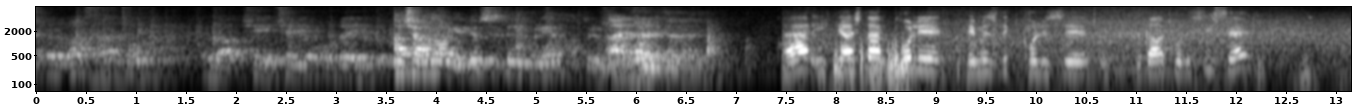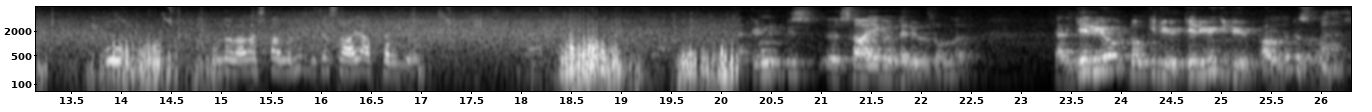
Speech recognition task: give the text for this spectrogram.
ihtiyaçları varsa o e, şey içeriye odaya gidiyor. Çağrılar geliyor, siz de yukarıya attırıyorsunuz. Aynen. Eğer ihtiyaçlar koli, temizlik kolisi, gıda kolisi ise bu buradan araçlarla hızlıca sahaya aktarılıyor. Günlük biz e, sahaya gönderiyoruz onları. Yani geliyor, gidiyor, geliyor, gidiyor. Anladınız mı? Evet.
